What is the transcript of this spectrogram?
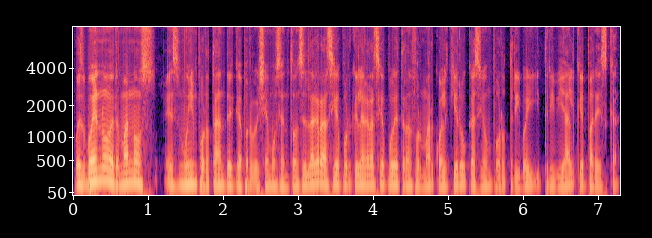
Pues bueno, hermanos, es muy importante que aprovechemos entonces la gracia porque la gracia puede transformar cualquier ocasión, por trivial que parezca,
